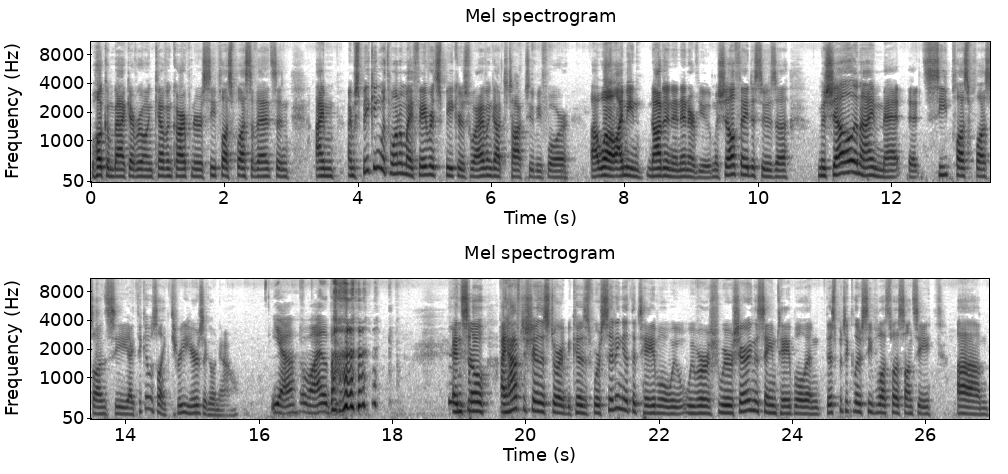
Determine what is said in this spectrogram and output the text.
Welcome back, everyone. Kevin Carpenter, C++ Events, and I'm I'm speaking with one of my favorite speakers who I haven't got to talk to before. Uh, well, I mean, not in an interview. Michelle Fae D'Souza. Michelle and I met at C on C. I think it was like three years ago now. Yeah, a while back. and so I have to share this story because we're sitting at the table. We, we were we were sharing the same table, and this particular C on C. Um,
